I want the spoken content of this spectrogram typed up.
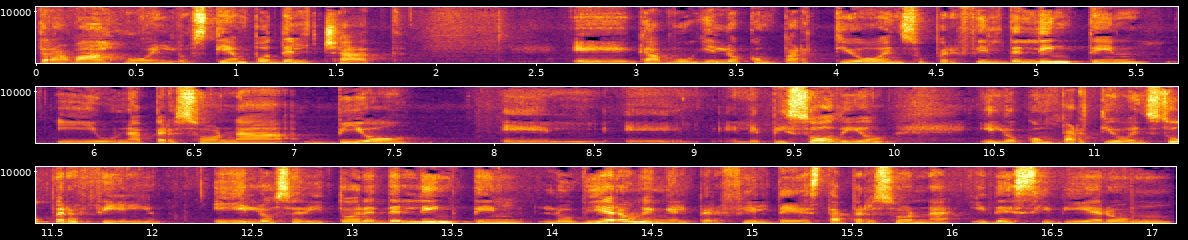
Trabajo en los tiempos del chat. Eh, Gabugi lo compartió en su perfil de LinkedIn y una persona vio el, el episodio y lo compartió en su perfil y los editores de LinkedIn lo vieron en el perfil de esta persona y decidieron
